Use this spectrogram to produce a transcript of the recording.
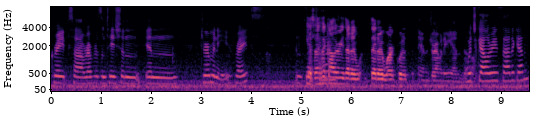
great uh, representation in Germany, right? In Yes, I have a gallery that I that I work with in Germany, and uh, Which gallery is that again?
